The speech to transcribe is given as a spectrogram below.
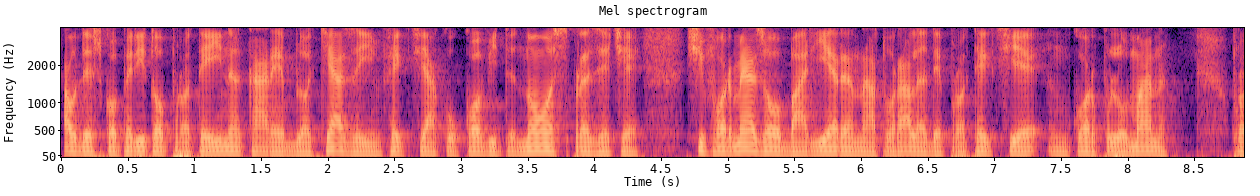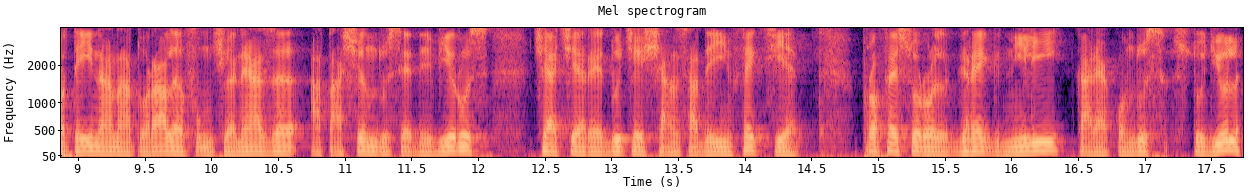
au descoperit o proteină care blochează infecția cu COVID-19 și formează o barieră naturală de protecție în corpul uman. Proteina naturală funcționează atașându-se de virus, ceea ce reduce șansa de infecție. Profesorul Greg Neely, care a condus studiul,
